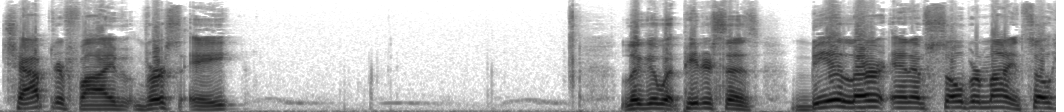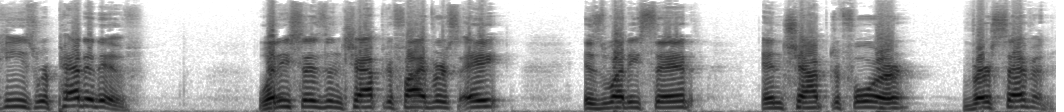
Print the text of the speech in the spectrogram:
chapter five, verse eight. Look at what Peter says be alert and of sober mind. So he's repetitive. What he says in chapter 5, verse 8, is what he said in chapter 4, verse 7.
